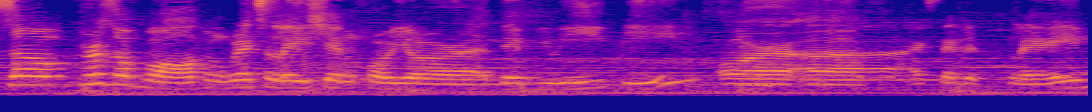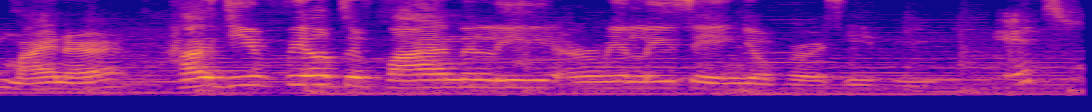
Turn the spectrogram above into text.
So, first of all, congratulations for your debut EP or uh, extended play, Minor. How do you feel to finally releasing your first EP? it's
